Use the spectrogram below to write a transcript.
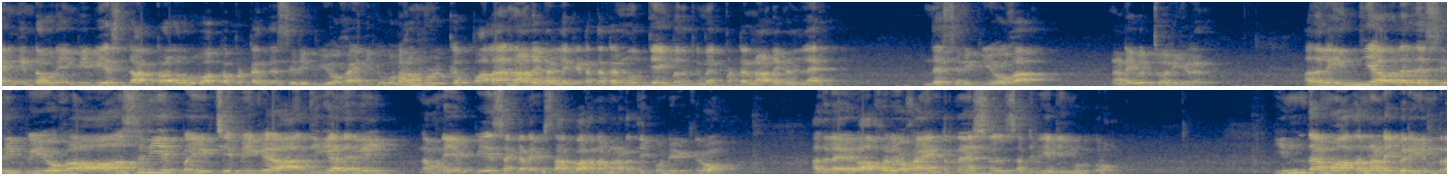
என்கின்ற ஒரு எம்பிபிஎஸ் டாக்டரால் உருவாக்கப்பட்ட இந்த சிரிப்பு யோகா இன்னைக்கு உலகம் முழுக்க பல நாடுகளில் கிட்டத்தட்ட நூற்றி ஐம்பதுக்கு மேற்பட்ட நாடுகளில் இந்த சிரிப்பு யோகா நடைபெற்று வருகிறது. அதில் இந்தியாவில் இந்த சிரிப்பு யோகா ஆசிரியர் பயிற்சி மிக அதிக அளவில் நம்முடைய எம்பிஎஸ் அகாடமி சார்பாக நாம் நடத்தி கொண்டிருக்கிறோம். அதில் லாஃபர் யோகா இன்டர்நேஷனல் சர்டிஃபிகேட்டையும் கொடுக்குறோம். இந்த மாதம் நடைபெறுகின்ற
